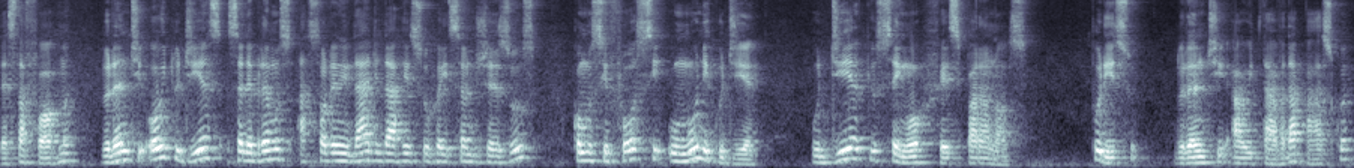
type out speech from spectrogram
Desta forma, durante oito dias celebramos a solenidade da ressurreição de Jesus como se fosse um único dia o dia que o Senhor fez para nós. Por isso, durante a oitava da Páscoa,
